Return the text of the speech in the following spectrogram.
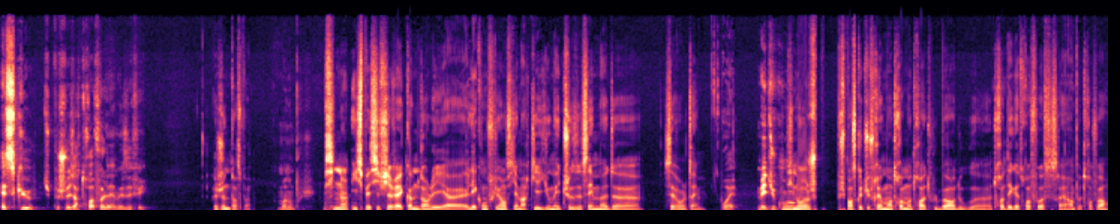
Est-ce que tu peux choisir trois fois les mêmes effets? Je ne pense pas. Moi non plus. Sinon, il spécifierait, comme dans les, euh, les confluences, il y a marqué You may choose the same mode euh, several times. Ouais. Mais du coup, Sinon, je, je pense que tu ferais moins 3 moins 3 à tout le board ou 3 dégâts 3 fois, ce serait un peu trop fort.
